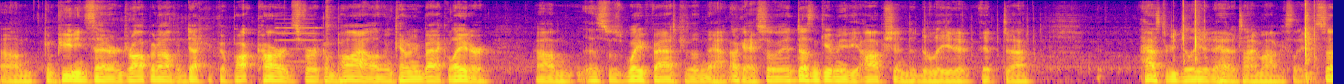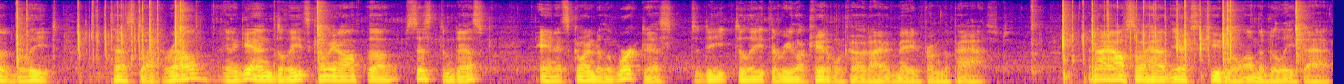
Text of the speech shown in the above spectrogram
um, computing center and dropping off a deck of cards for a compile and then coming back later, um, this was way faster than that. Okay, so it doesn't give me the option to delete it. It uh, has to be deleted ahead of time, obviously. So delete test.rel, and again, delete's coming off the system disk, and it's going to the work disk to de delete the relocatable code I had made from the past. And I also had the executable on the delete that.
